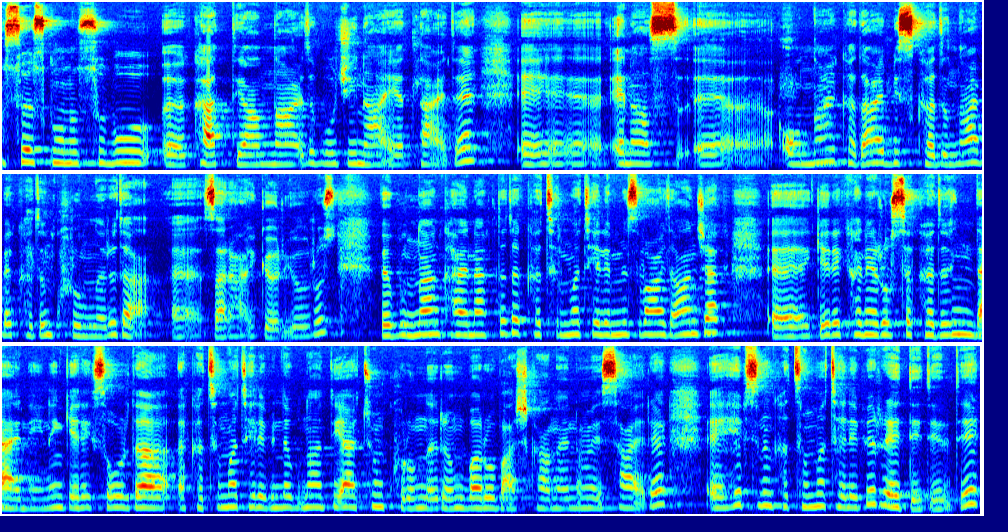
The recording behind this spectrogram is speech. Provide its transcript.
söz konusu bu e, katliamlarda, bu cinayetlerde e, en az e, onlar kadar biz kadınlar ve kadın kurumları da zarar görüyoruz. Ve bundan kaynaklı da katılma talebimiz vardı. Ancak gerek hani Rosa Kadın Derneği'nin gerekse orada katılma talebinde bulunan diğer tüm kurumların, baro başkanlarının vesaire hepsinin katılma talebi reddedildi.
